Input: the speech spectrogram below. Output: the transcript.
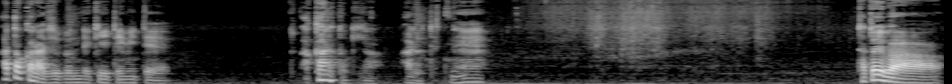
後から自分で聞いてみて、わかる時があるんですね。例えば、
